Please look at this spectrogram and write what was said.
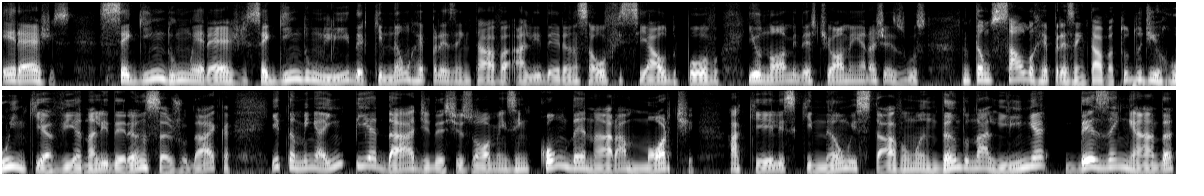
hereges, seguindo um herege, seguindo um líder que não representava a liderança oficial do povo e o nome deste homem era Jesus. Então Saulo representava tudo de ruim que havia na liderança judaica e também a impiedade destes homens em condenar à morte aqueles que não estavam andando na linha desenhada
